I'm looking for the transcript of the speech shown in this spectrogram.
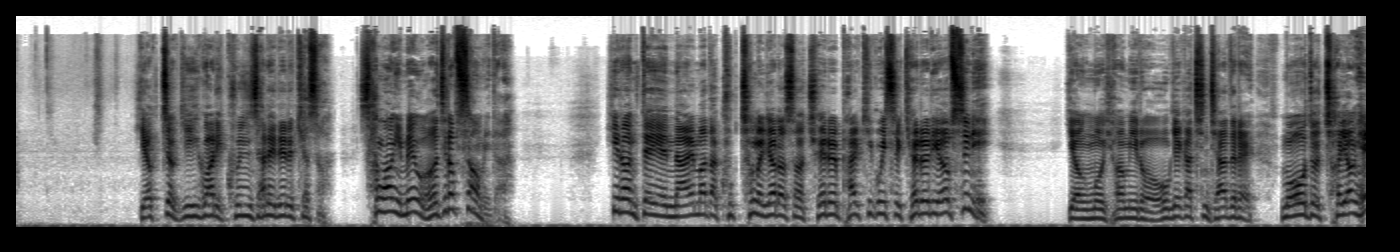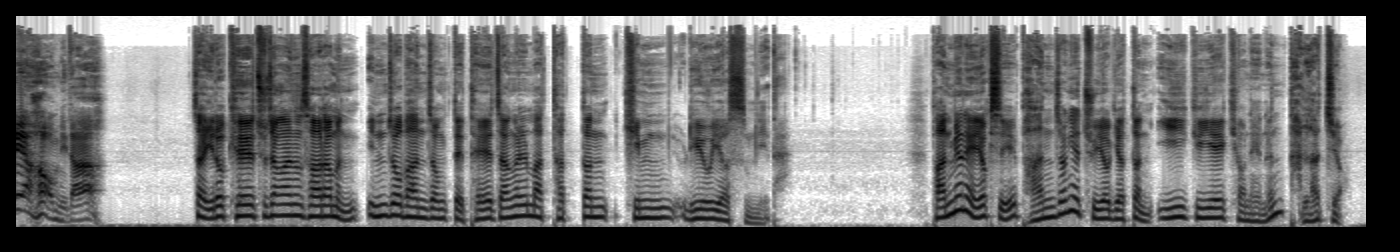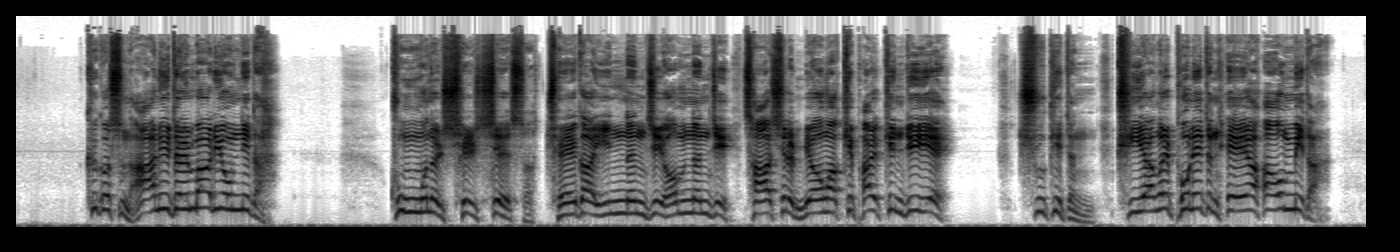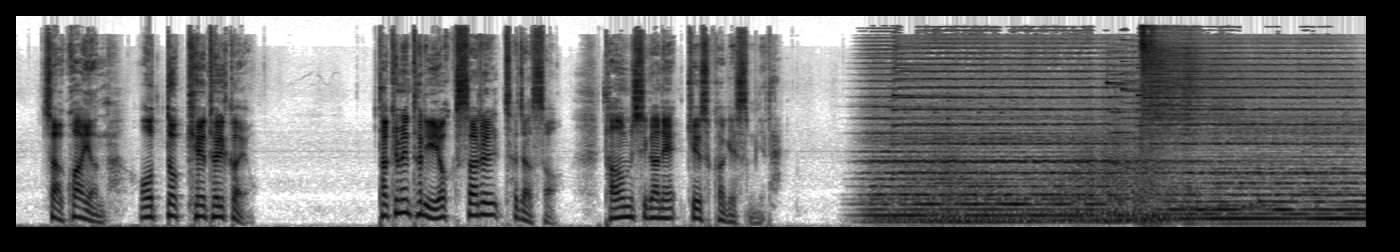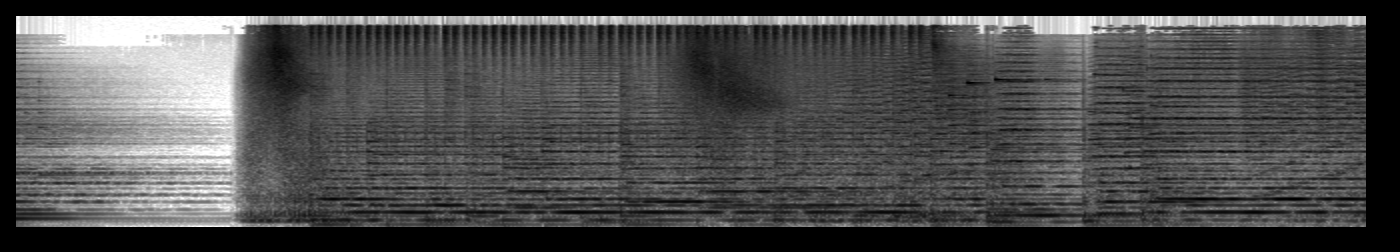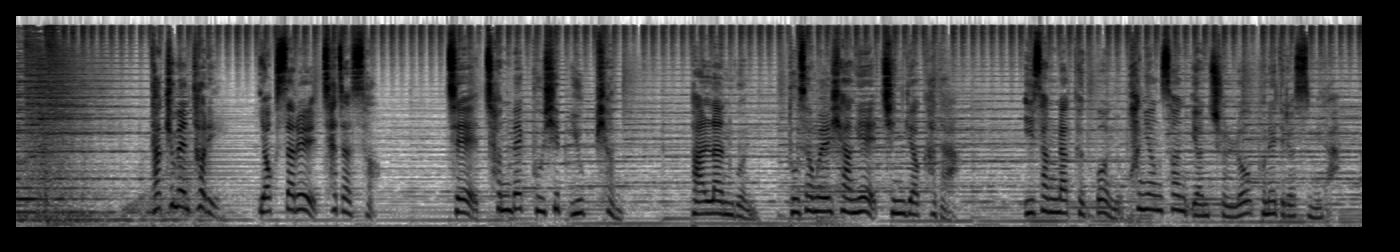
역적 이괄이 군사를 일으켜서 상황이 매우 어지럽사옵니다. 이런 때에 날마다 국청을 열어서 죄를 밝히고 있을 겨를이 없으니 영모 혐의로 옥에 갇힌 자들을 모두 처형해야 하옵니다. 자, 이렇게 주장하는 사람은 인조 반정 때 대장을 맡았던 김류였습니다. 반면에 역시 반정의 주역이었던 이귀의 견해는 달랐죠. 그것은 아니 될 말이옵니다. 국문을 실시해서 죄가 있는지 없는지 사실을 명확히 밝힌 뒤에 죽이든 귀양을 보내든 해야 하옵니다. 자, 과연 어떻게 될까요? 다큐멘터리 역사를 찾아서 다음 시간에 계속하겠습니다. 다큐멘터리 역사를 찾아서 제 1196편 반란군 도성을 향해 진격하다 이상락 극본 황영선 연출로 보내드렸습니다.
